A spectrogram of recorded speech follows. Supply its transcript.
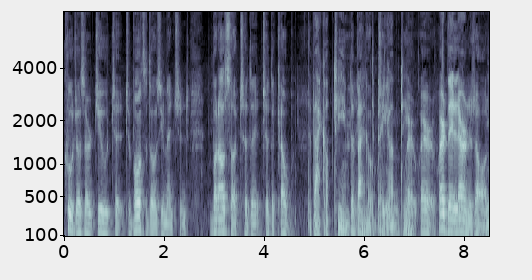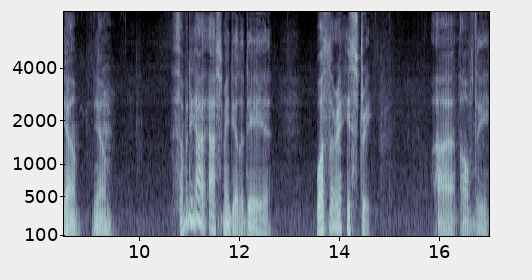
kudos are due to, to both of those you mentioned, but also to the to the club, The backup team. the backup, the team, backup team. Where, where where they learn it all. Yeah, yeah. Somebody asked me the other day, was there a history uh, of the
